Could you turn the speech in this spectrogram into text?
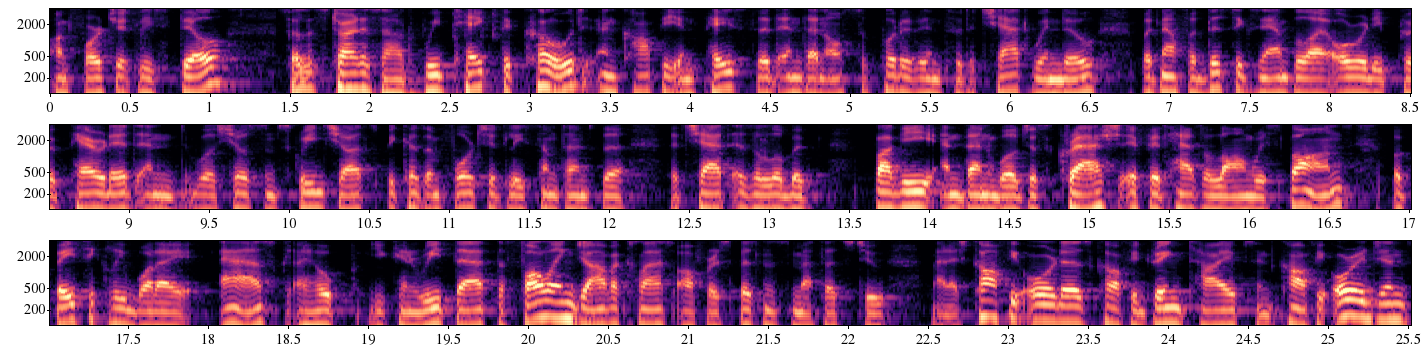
unfortunately still. So let's try this out. We take the code and copy and paste it and then also put it into the chat window. But now for this example, I already prepared it and will show some screenshots because unfortunately sometimes the, the chat is a little bit buggy and then will just crash if it has a long response. But basically what I ask, I hope you can read that. The following Java class offers business methods to manage coffee orders, coffee drink types, and coffee origins.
